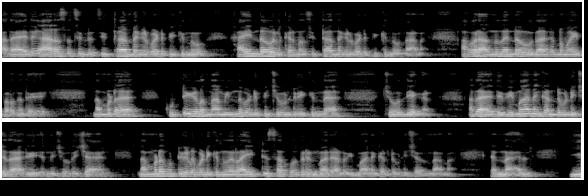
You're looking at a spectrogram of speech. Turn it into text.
അതായത് ആർ എസ് എസിന്റെ സിദ്ധാന്തങ്ങൾ പഠിപ്പിക്കുന്നു ഹൈന്ദവവൽക്കരണ സിദ്ധാന്തങ്ങൾ പഠിപ്പിക്കുന്നു എന്നാണ്. അവർ അന്ന് തന്നെ ഉദാഹരണമായി പറഞ്ഞത് നമ്മുടെ കുട്ടികളെ നാം ഇന്ന് പഠിപ്പിച്ചുകൊണ്ടിരിക്കുന്ന ചോദ്യങ്ങൾ അതായത് വിമാനം കണ്ടുപിടിച്ചത് ആര്? എന്ന് ചോദിച്ചാൽ നമ്മുടെ കുട്ടികൾ പഠിക്കുന്നത് റൈറ്റ് സഹോദരന്മാരാണ് വിമാനം കണ്ടുപിടിച്ചതെന്നാണ്. എന്നാൽ ഈ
